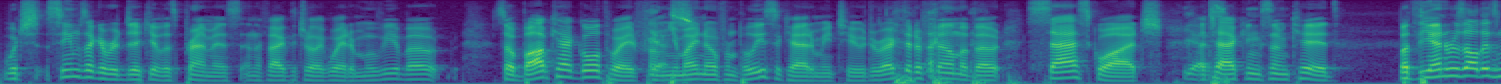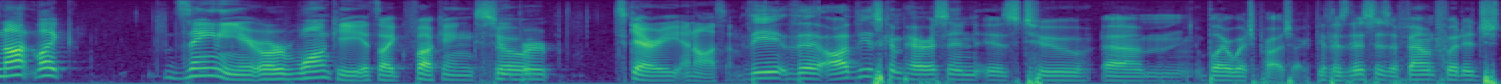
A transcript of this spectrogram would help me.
which seems like a ridiculous premise, and the fact that you're like, wait, a movie about. So Bobcat Goldthwait, from you might know from Police Academy 2, directed a film about Sasquatch Yes. attacking some kids, but the end result is not like zany or wonky. It's like fucking So- super scary and awesome. The the obvious comparison is to um, Blair Witch Project because this is a found footage.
